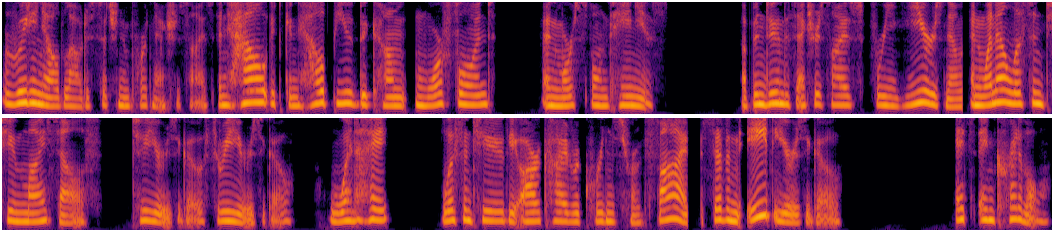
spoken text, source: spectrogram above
reading out loud is such an important exercise and how it can help you become more fluent and more spontaneous. I've been doing this exercise for years now. And when I listened to myself two years ago, three years ago, when I listened to the archive recordings from five, seven, eight years ago, it's incredible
